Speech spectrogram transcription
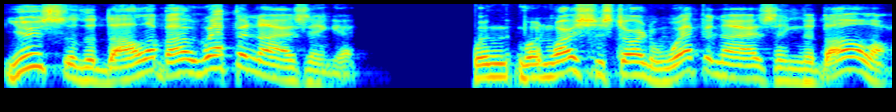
use of the dollar by weaponizing it. When, when Washington started weaponizing the dollar,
